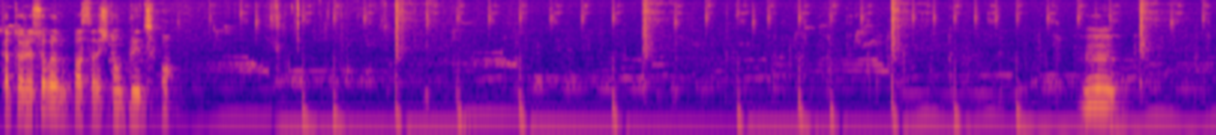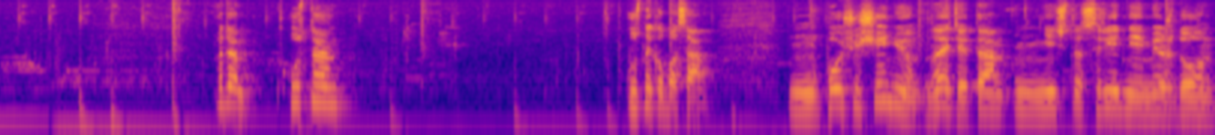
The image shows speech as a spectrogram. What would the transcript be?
которая собрана по остаточному принципу. Это вкусная, вкусная колбаса. По ощущению, знаете, это нечто среднее между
